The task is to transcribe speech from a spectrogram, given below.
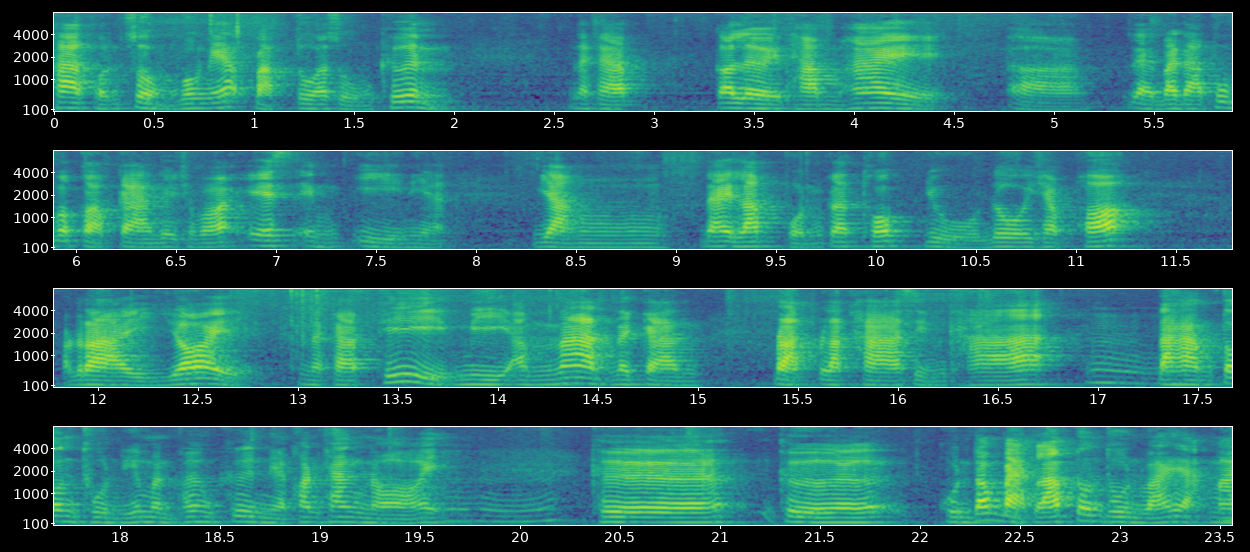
ค่าขนส่ง พวกเนี้ยปรับตัวสูงขึ้นนะครับ ก็เลยทำให้อ่าแต่บรรดาผู้ประกอบการโดยเฉพาะ SME เนี่ย ยังได้รับผลกระทบอยู่โดยเฉพาะรายย่อยนะครับที่มีอำนาจในการปรับราคาสินค้าอืมตามต้นทุนที่มันเพิ่มขึ้นเนี่ยค่อนข้างน้อยอือหือคือคือคุณต้องแบกรับต้นทุนไว้อะมา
